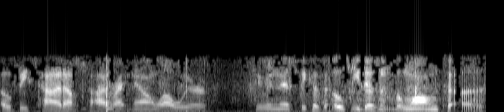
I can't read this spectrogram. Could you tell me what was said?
Opie's tied outside right now while we're doing this because Opie doesn't belong to us.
